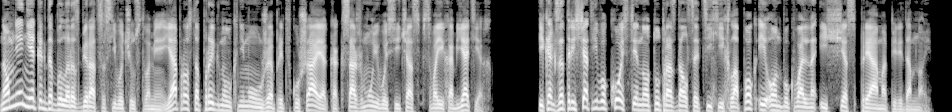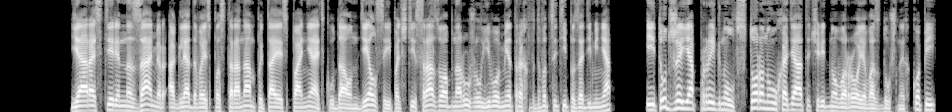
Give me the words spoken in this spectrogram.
Но мне некогда было разбираться с его чувствами. Я просто прыгнул к нему, уже предвкушая, как сожму его сейчас в своих объятиях. И как затрещат его кости, но тут раздался тихий хлопок, и он буквально исчез прямо передо мной. Я растерянно замер, оглядываясь по сторонам, пытаясь понять, куда он делся, и почти сразу обнаружил его метрах в двадцати позади меня. И тут же я прыгнул в сторону, уходя от очередного роя воздушных копий,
